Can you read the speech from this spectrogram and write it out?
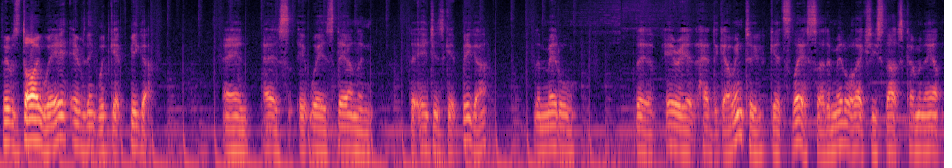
If it was die wear, everything would get bigger. And as it wears down and the edges get bigger, the metal, the area it had to go into gets less. So the metal actually starts coming out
